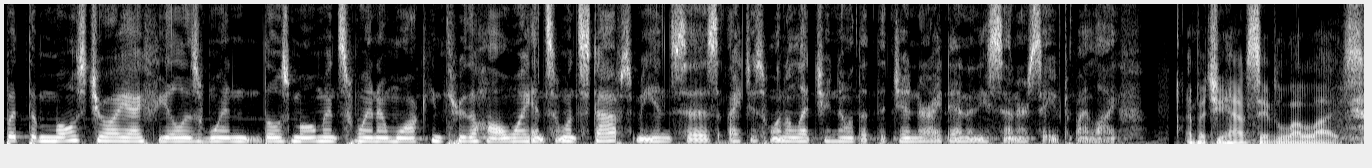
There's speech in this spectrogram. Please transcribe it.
but the most joy I feel is when those moments when I'm walking through the hallway and someone stops me and says, I just want to let you know that the Gender Identity Center saved my life. I bet you have saved a lot of lives.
